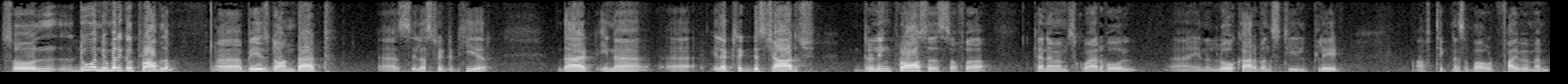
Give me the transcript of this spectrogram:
So, do a numerical problem uh, based on that as illustrated here that in a uh, electric discharge drilling process of a 10 mm square hole uh, in a low carbon steel plate of thickness about 5 mm.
